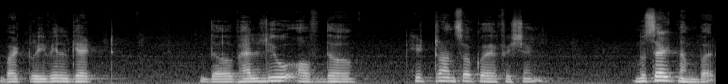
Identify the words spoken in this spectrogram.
but we will get the value of the heat transfer coefficient Nusselt number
